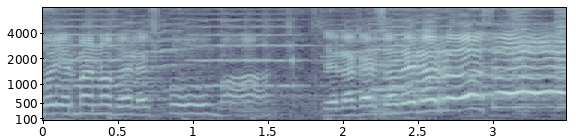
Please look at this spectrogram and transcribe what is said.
Soy hermano de la espuma, de la garza de la rosa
